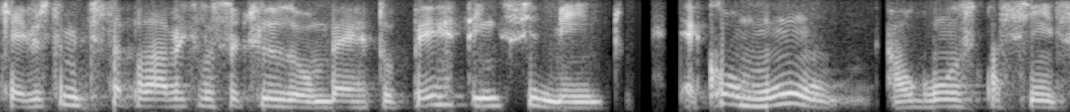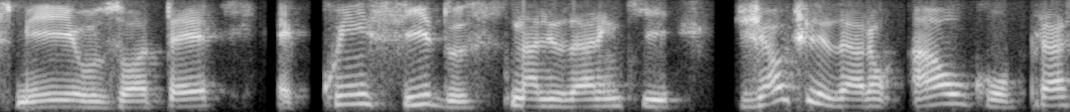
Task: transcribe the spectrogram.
que é justamente essa palavra que você utilizou, Humberto, pertencimento. É comum alguns pacientes meus ou até é, conhecidos sinalizarem que já utilizaram álcool para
